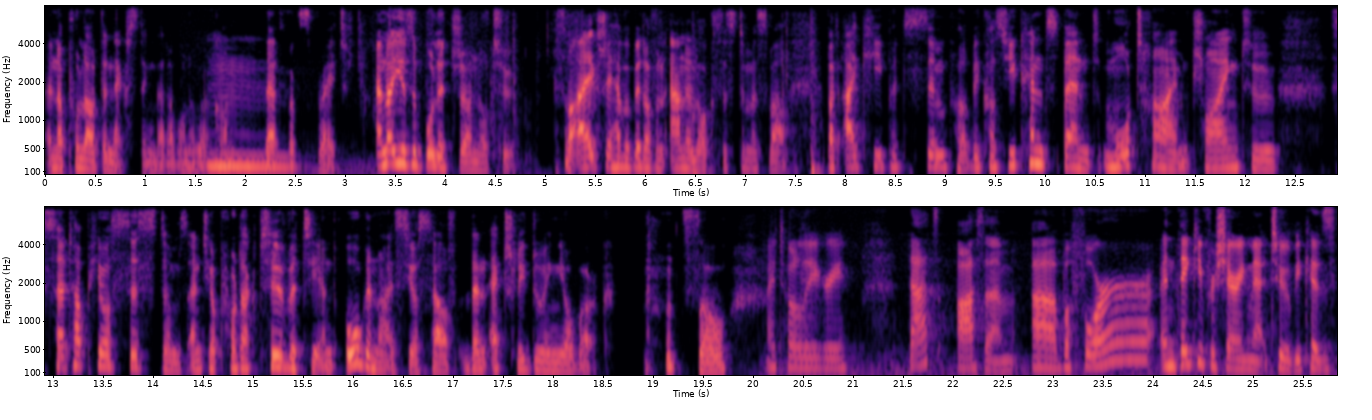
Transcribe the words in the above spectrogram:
and I pull out the next thing that I want to work mm. on. That works great. And I use a bullet journal too. So I actually have a bit of an analog system as well, but I keep it simple because you can spend more time trying to set up your systems and your productivity and organize yourself than actually doing your work. so I totally agree. That's awesome. Uh, before, and thank you for sharing that too, because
